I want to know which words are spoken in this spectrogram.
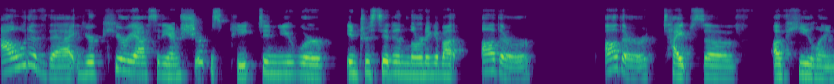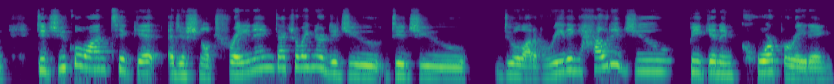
out of that, your curiosity, I'm sure, was piqued, and you were interested in learning about other other types of of healing. Did you go on to get additional training, Dr. Wagner? Did you did you do a lot of reading? How did you begin incorporating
